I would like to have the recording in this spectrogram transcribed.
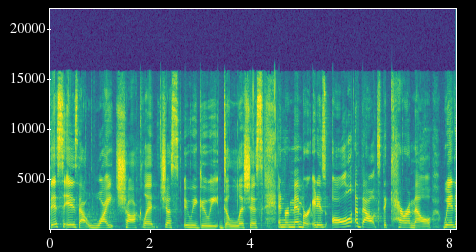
this is that white chocolate, just ooey gooey, delicious. And remember, it is all about the caramel with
